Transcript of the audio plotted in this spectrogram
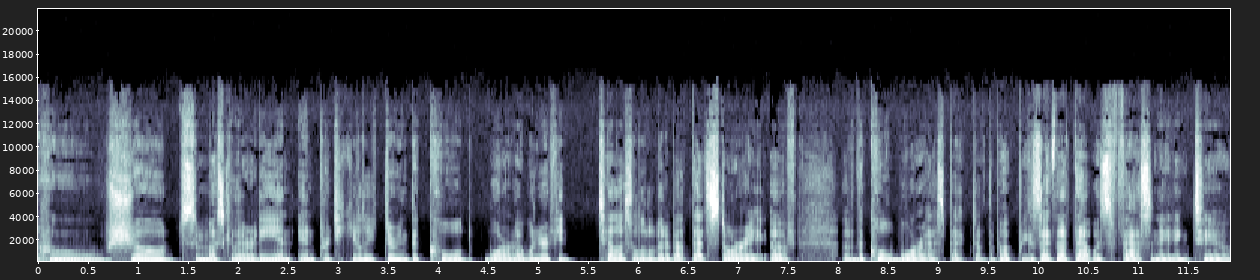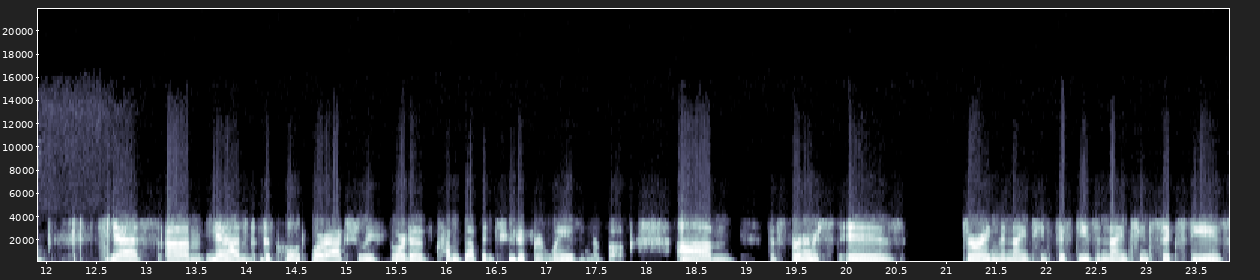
who showed some muscularity and, and particularly during the Cold War. And I wonder if you'd tell us a little bit about that story of of the Cold War aspect of the book because I thought that was fascinating too. Yes, um, yeah. The Cold War actually sort of comes up in two different ways in the book. Um, the first is during the 1950s and 1960s,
